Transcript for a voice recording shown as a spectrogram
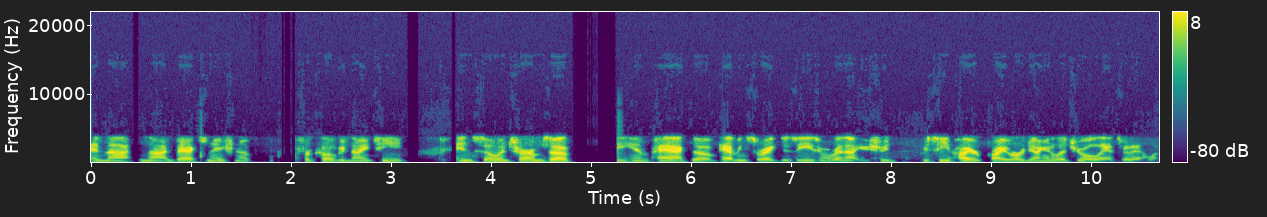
and not not vaccination of for COVID-19. And so, in terms of the impact of having psoriatic disease and whether or not you should receive higher priority, I'm going to let Joel answer that one.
